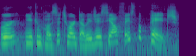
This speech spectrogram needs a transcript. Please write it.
or you can post it to our WJCL Facebook page.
